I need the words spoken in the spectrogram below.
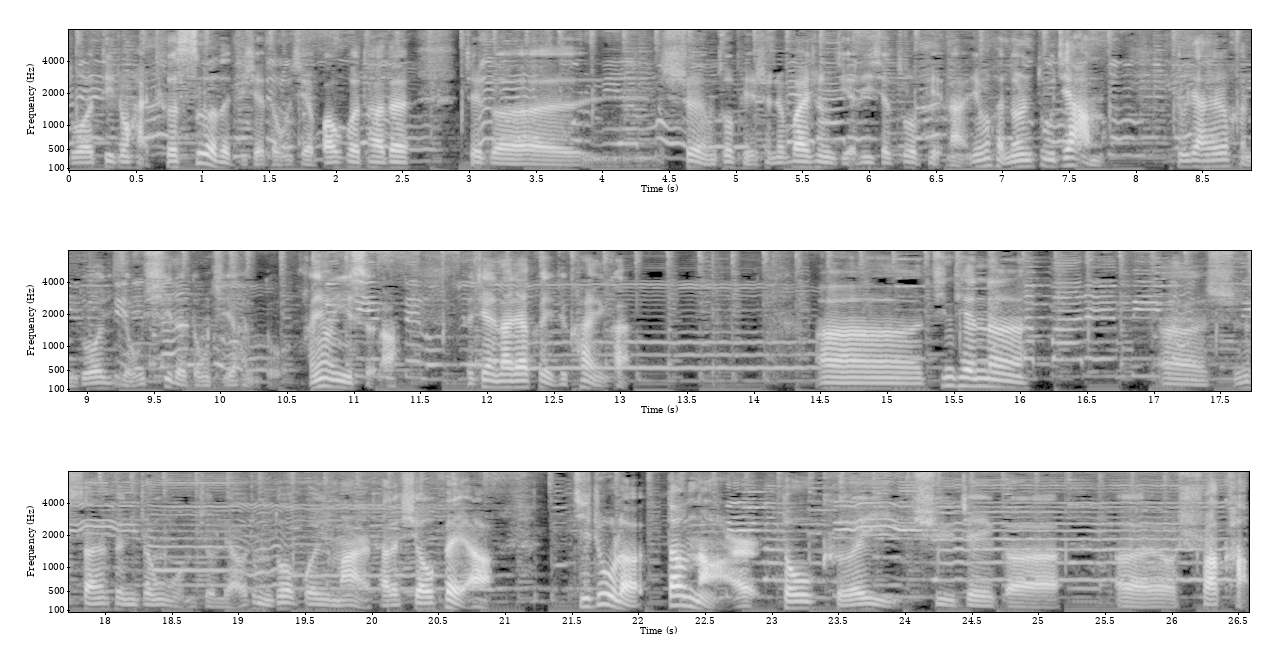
多地中海特色的这些东西，包括它的这个摄影作品，甚至万圣节的一些作品呢，因为很多人度假嘛。度假它有很多游戏的东西也很多，很有意思啊，所以建议大家可以去看一看。呃，今天呢，呃，十三分钟我们就聊这么多关于马耳他的消费啊。记住了，到哪儿都可以去这个呃刷卡，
